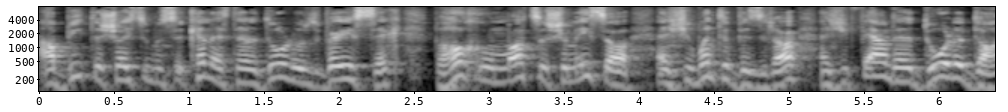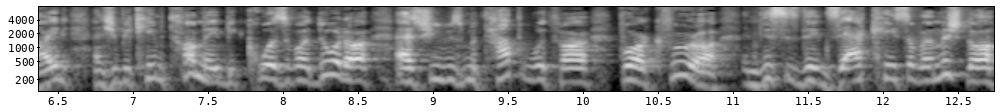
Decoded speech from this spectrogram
the Shaisu Musakenes that her daughter was very sick, and she went to visit her and she found her daughter died and she became Tame because of her daughter as she was metapa with her for a Krura. And this is the exact case of a Mishnah,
